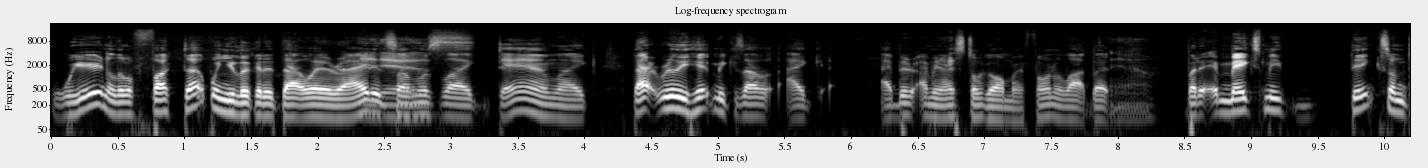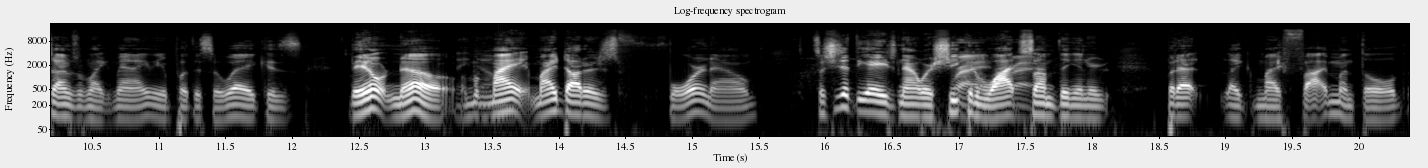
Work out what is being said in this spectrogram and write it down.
weird and a little fucked up when you look at it that way, right? It it's almost like damn, like that really hit me because I I I've been I mean I still go on my phone a lot, but yeah. but it makes me think sometimes I'm like, man, I need to put this away because they don't know. They My my daughter's four now, so she's at the age now where she can watch right. something and her. But at like my five month old,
